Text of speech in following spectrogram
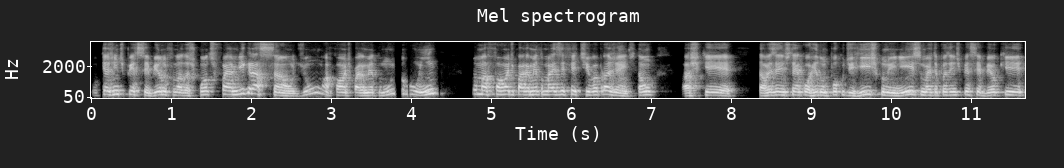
o que a gente percebeu no final das contas foi a migração de uma forma de pagamento muito ruim para uma forma de pagamento mais efetiva para a gente. Então, acho que talvez a gente tenha corrido um pouco de risco no início, mas depois a gente percebeu que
